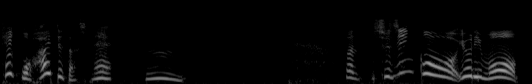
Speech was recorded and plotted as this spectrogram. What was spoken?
結構入ってたしね。うん。まあ、主人公よりも、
